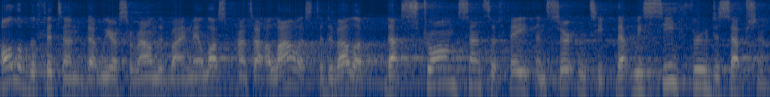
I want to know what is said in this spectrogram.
all of the fitan that we are surrounded by, and may Allah subhanahu wa ta'ala allow us to develop that strong sense of faith and certainty that we see through deception,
